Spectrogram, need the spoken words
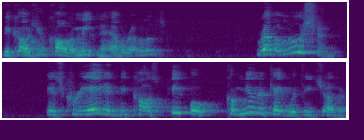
because you called a meeting to have a revolution. Revolution is created because people communicate with each other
